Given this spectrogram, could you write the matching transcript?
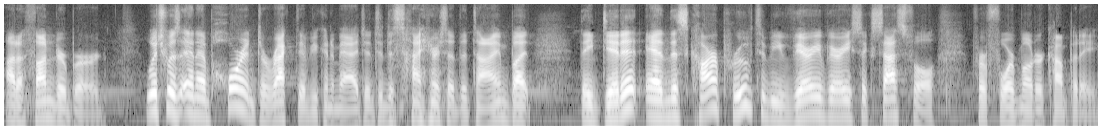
on a Thunderbird which was an abhorrent directive, you can imagine, to designers at the time, but they did it, and this car proved to be very, very successful for Ford Motor Company.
